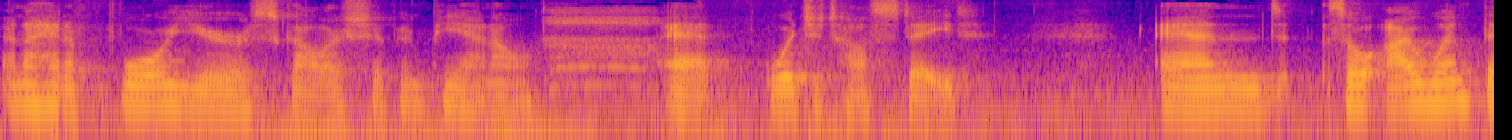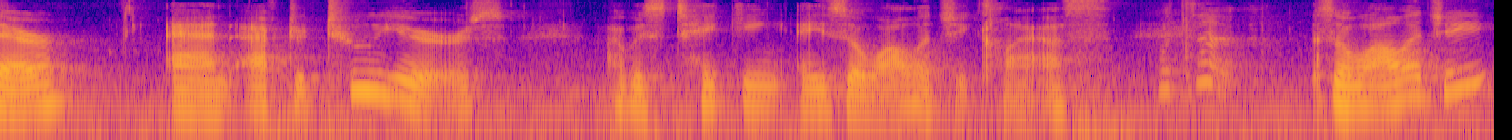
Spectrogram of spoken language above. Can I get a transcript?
and I had a four year scholarship in piano at Wichita State. And so I went there, and after two years, I was taking a zoology class. what's that? Zoology?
